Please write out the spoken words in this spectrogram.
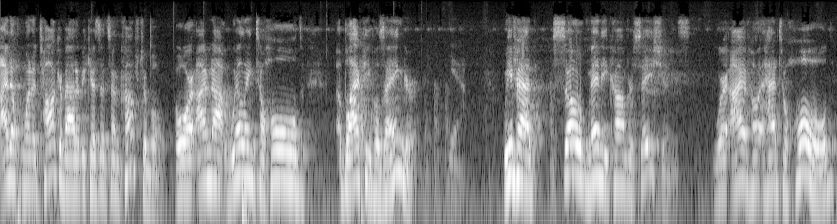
I don't want to talk about it because it's uncomfortable, or I'm not willing to hold black people's anger. Yeah. We've had so many conversations where I've had to hold,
